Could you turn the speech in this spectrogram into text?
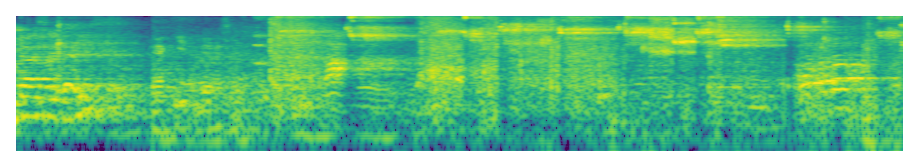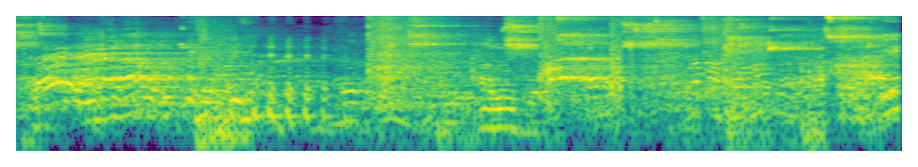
Tiga servis. kayaknya beres Ini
